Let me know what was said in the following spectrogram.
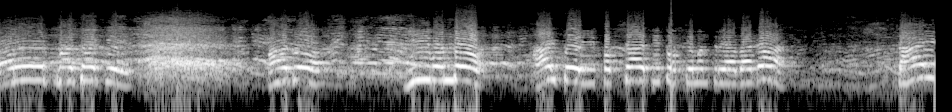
ಭಾರತ್ ಮಾತಾಕಿ. ಹಾಗೂ ಈ ಒಂದು ಆಯ್ತು, ಈ ಪಕ್ಷಾತೀತ ಮುಖ್ಯಮಂತ್ರಿ ಆದಾಗ ತಾಯಿ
